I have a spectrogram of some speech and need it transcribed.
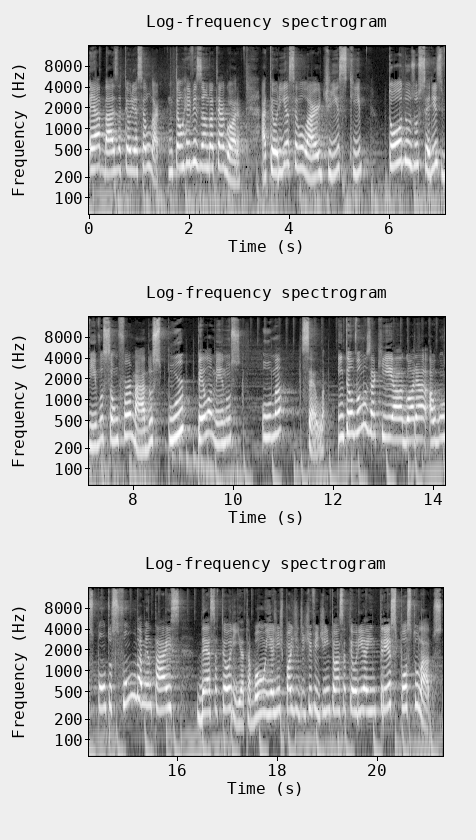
é a base da teoria celular. Então, revisando até agora, a teoria celular diz que todos os seres vivos são formados por pelo menos uma célula. Então, vamos aqui agora alguns pontos fundamentais dessa teoria, tá bom? E a gente pode dividir então essa teoria em três postulados.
